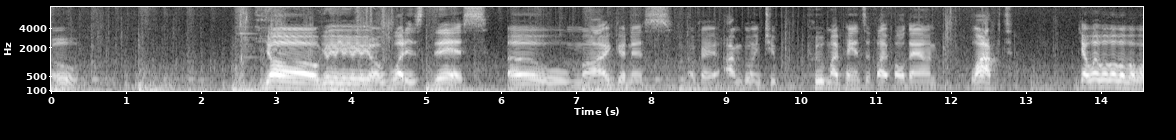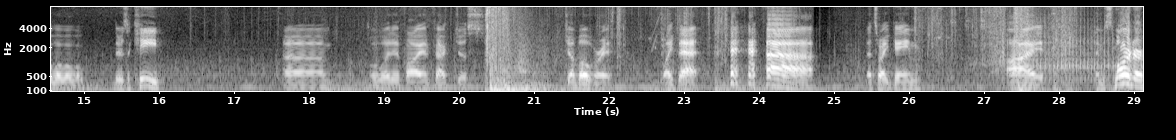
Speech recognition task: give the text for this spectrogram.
Oh. Yo, yo, yo, yo, yo, yo, yo, what is this? Oh my goodness. Okay, I'm going to poop my pants if I fall down. Locked. Yo, whoa, whoa, whoa, whoa, whoa, whoa, whoa, whoa. There's a key. Um, well, what if I, in fact, just jump over it? Like that. That's right, game. I am smarter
